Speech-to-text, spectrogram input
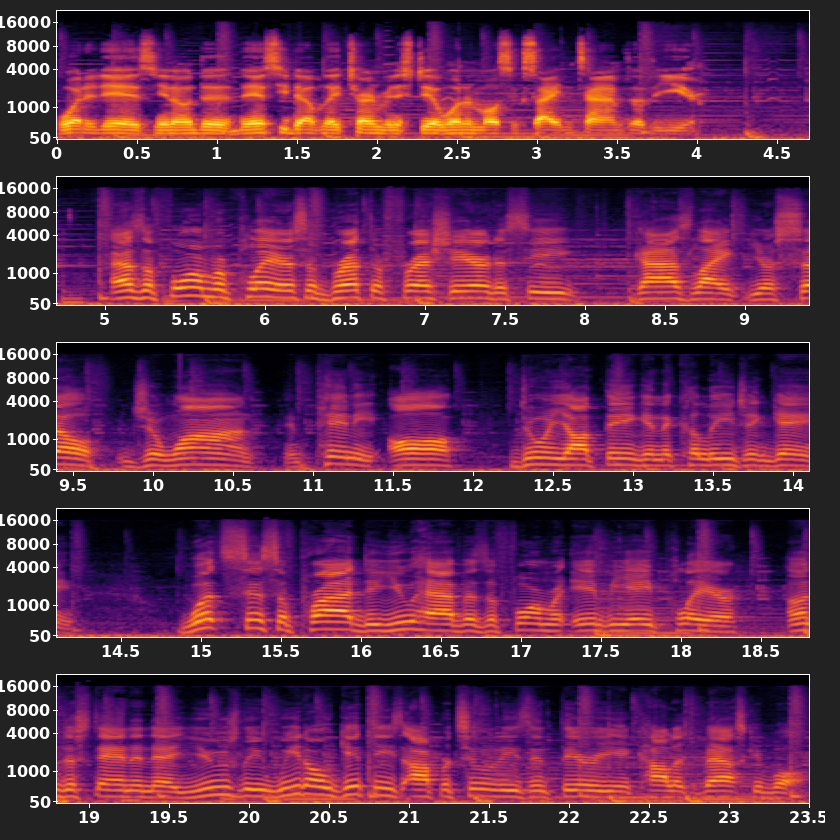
what it is. You know, the, the NCAA tournament is still one of the most exciting times of the year. As a former player, it's a breath of fresh air to see guys like yourself, Juwan, and Penny all doing y'all thing in the collegiate game. What sense of pride do you have as a former NBA player, understanding that usually we don't get these opportunities in theory in college basketball?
